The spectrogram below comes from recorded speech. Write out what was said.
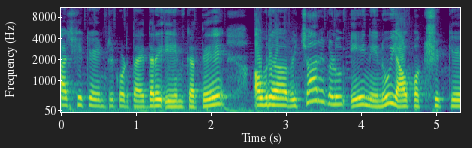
ರಾಜಕೀಯಕ್ಕೆ ಎಂಟ್ರಿ ಕೊಡ್ತಾ ಇದ್ದಾರೆ, ಏನು ಕತೆ, ಅವರ ವಿಚಾರಗಳು ಏನೇನು, ಯಾವ ಪಕ್ಷಕ್ಕೆ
